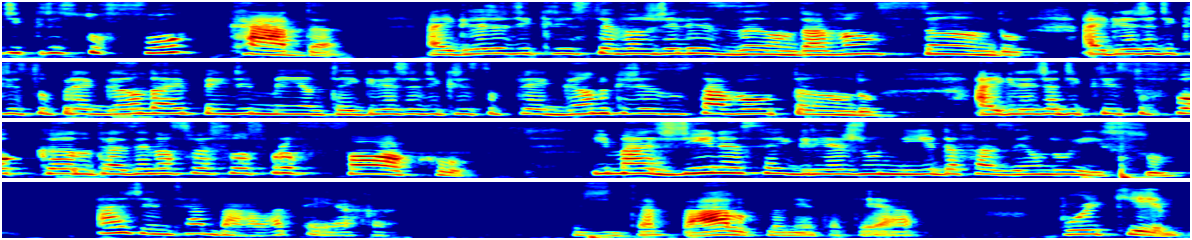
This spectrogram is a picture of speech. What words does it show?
de Cristo focada. A igreja de Cristo evangelizando, avançando, a igreja de Cristo pregando arrependimento, a igreja de Cristo pregando que Jesus está voltando, a igreja de Cristo focando, trazendo as pessoas para o foco. Imagina essa igreja unida fazendo isso. A gente abala a Terra. A gente abala o planeta Terra. Por quê?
